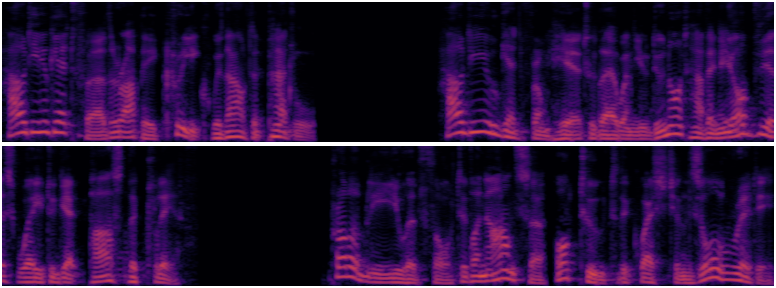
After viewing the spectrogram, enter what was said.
How do you get further up a creek without a paddle? How do you get from here to there when you do not have any obvious way to get past the cliff? Probably you have thought of an answer or two to the questions already.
